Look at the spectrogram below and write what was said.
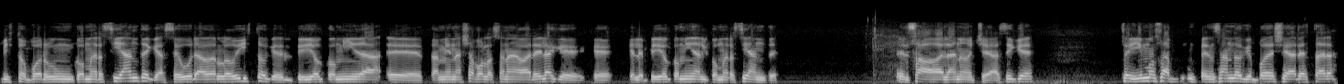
visto por un comerciante que asegura haberlo visto, que pidió comida eh, también allá por la zona de Varela, que, le pidió comida al comerciante el sábado a la noche. Así que seguimos pensando que puede llegar a estar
